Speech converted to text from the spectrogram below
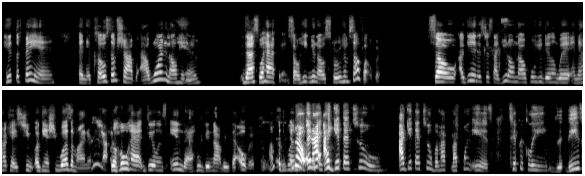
hit the fan, and they closed up shop without warning on him, that's what happened. So he, you know, screwed himself over. So again, it's just like you don't know who you're dealing with, and in her case, she again she was a minor, but who had dealings in that who did not read that over. I'm put the blame. No, and I, I get that too. I get that too. But my my point is, typically th- these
